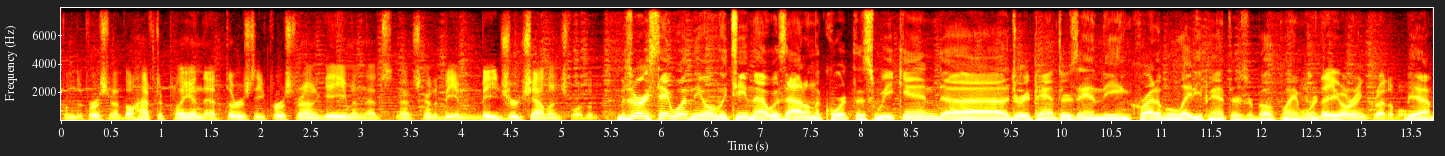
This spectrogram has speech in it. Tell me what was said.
from the first round. They'll have to play in that Thursday first round game, and that's that's going to be a major challenge for them. Missouri State wasn't the only team that was out on the court this weekend. Uh, Drury Panthers and the incredible Lady Panthers are both playing. And they, they are incredible. Yeah,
